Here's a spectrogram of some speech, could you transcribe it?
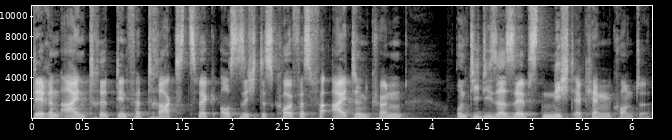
deren Eintritt den Vertragszweck aus Sicht des Käufers vereiteln können und die dieser selbst nicht erkennen konnte.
